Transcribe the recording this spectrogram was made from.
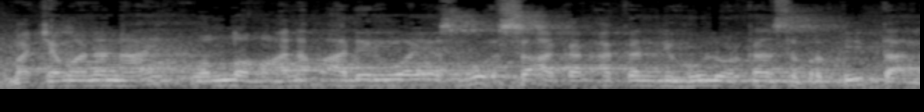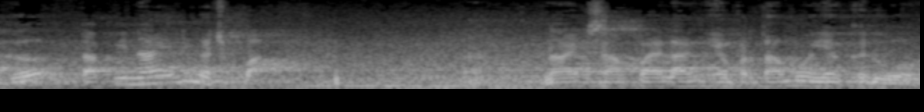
Macam mana naik? Wallahu alam ada riwayat sebut seakan-akan dihulurkan seperti tangga tapi naik dengan cepat. Naik sampai langit yang pertama yang kedua.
